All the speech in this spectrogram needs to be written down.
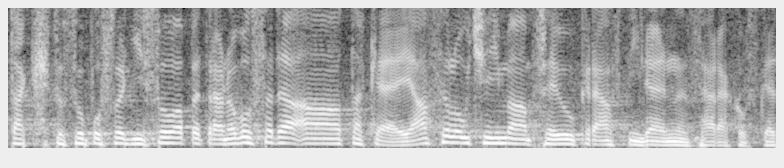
Tak to jsou poslední slova Petra Novosada a také já se loučím a přeju krásný den z Harachovské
